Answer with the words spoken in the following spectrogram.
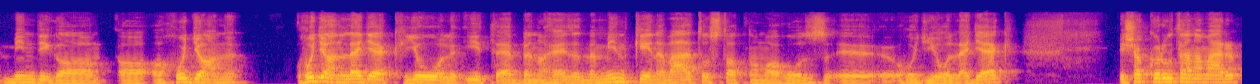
mindig a, a, a hogyan, hogyan legyek jól itt ebben a helyzetben, mind kéne változtatnom ahhoz, hogy jól legyek, és akkor utána már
